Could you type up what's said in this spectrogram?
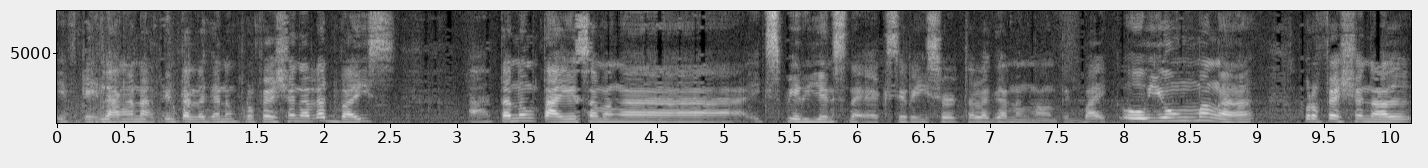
if kailangan natin talaga ng professional advice, ah, tanong tayo sa mga experience na ex-racer talaga ng mountain bike o yung mga professional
